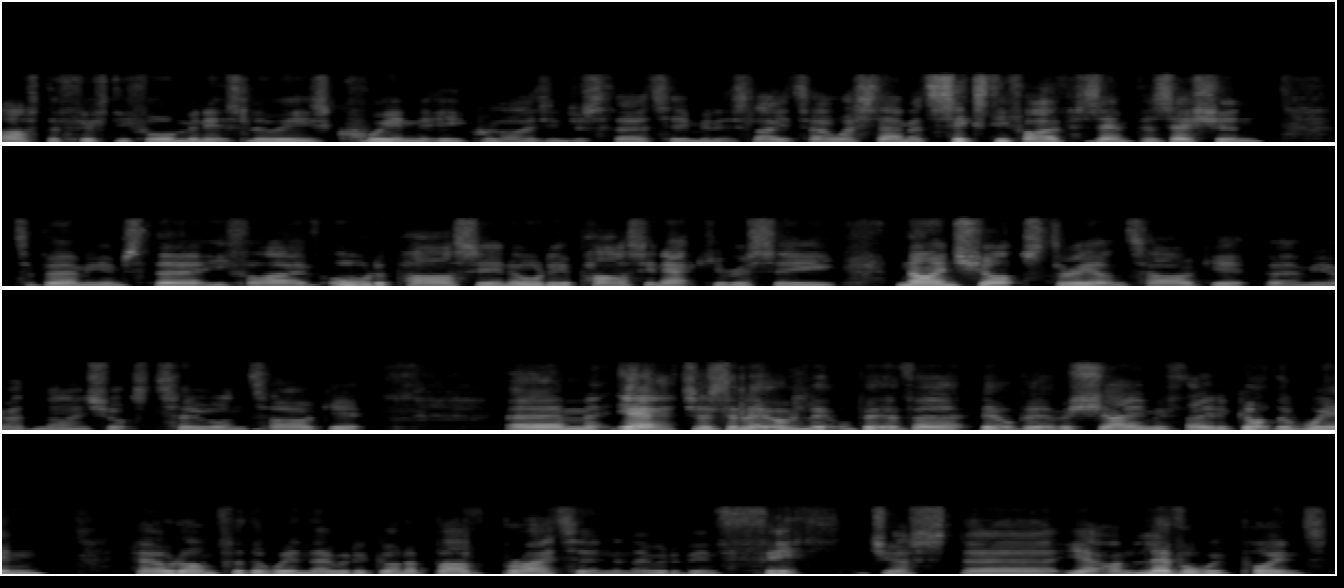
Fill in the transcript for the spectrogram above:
after 54 minutes. Louise Quinn equalising just 13 minutes later. West Ham had 65% possession to Birmingham's 35. All the passing, all the passing accuracy. Nine shots, three on target. Birmingham had nine shots, two on target. Um, yeah, just a little little bit of a little bit of a shame if they'd have got the win, held on for the win, they would have gone above Brighton and they would have been fifth, just uh, yeah, on level with points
